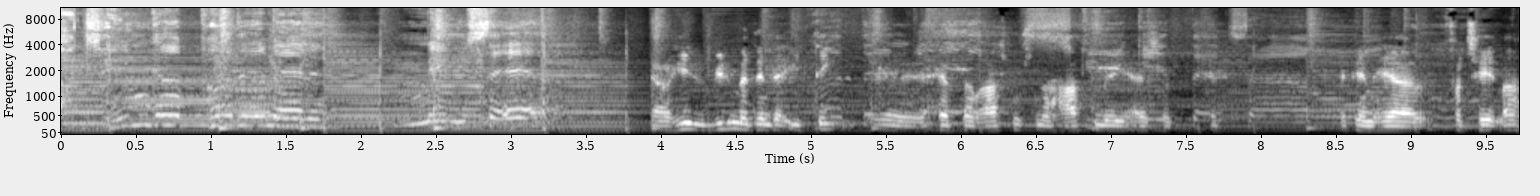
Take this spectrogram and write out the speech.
Og tænker på dem alle, men især jeg er jo helt vild med den der idé, øh, Halvdan Rasmussen har haft med, altså, at, at den her fortæller,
